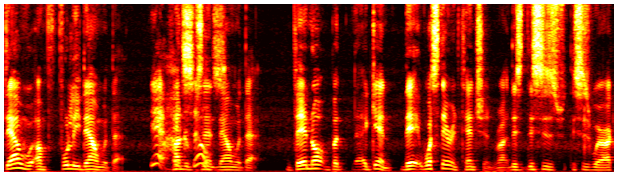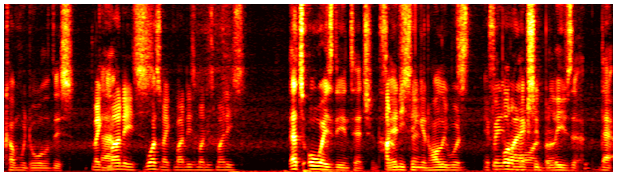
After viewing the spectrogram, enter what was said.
down with I'm fully down with that. Yeah, hundred percent down with that. They're not, but again, they what's their intention, right? This this is this is where I come with all of this. Make Uh, monies. was- Make monies. Monies. Monies. That's always the intention for 100%. anything in Hollywood. It's If anyone actually line, believes that that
